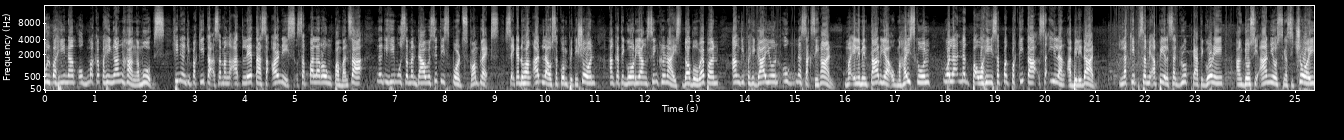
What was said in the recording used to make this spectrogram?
kulbahinam og makapahinganghang nga moves. Kini ang gipakita sa mga atleta sa Arnis sa palarong pambansa nga gihimo sa Mandaue City Sports Complex. Sa ikaduhang adlaw sa kompetisyon, ang kategoryang synchronized double weapon ang gipahigayon ug nasaksihan. Ma-elementarya ug ma-high school wala nagpawahi sa pagpakita sa ilang abilidad. Lakip sa miapil sa group category ang 12 anyos nga si Troy,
